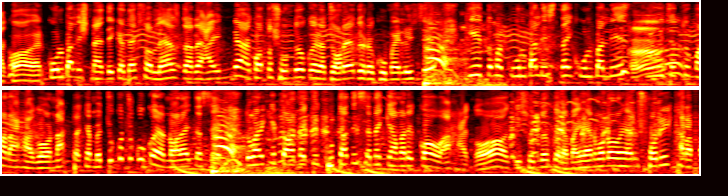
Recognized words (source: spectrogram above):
আর কুল বালিশ নাই দিকে দেখছ লেজ ডারে আইন কত সুন্দর করে জড়ে ধরে ঘুমাই লইছে। কি তোমার কুল বালিশ নাই কুল বালিশ কি হইছে তোমার? আহা গো, নাকটা কেমন চুকু চুকু করে নড়াইতেছে। তোমার কি টমে কি গুতা দিছে নাকি আমারে কও? আহা কি সুন্দর করে ভাই, হের মনে হয় শরীর খারাপ।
